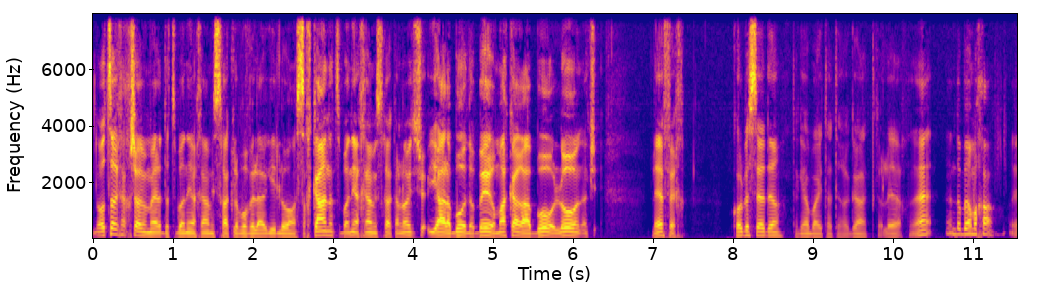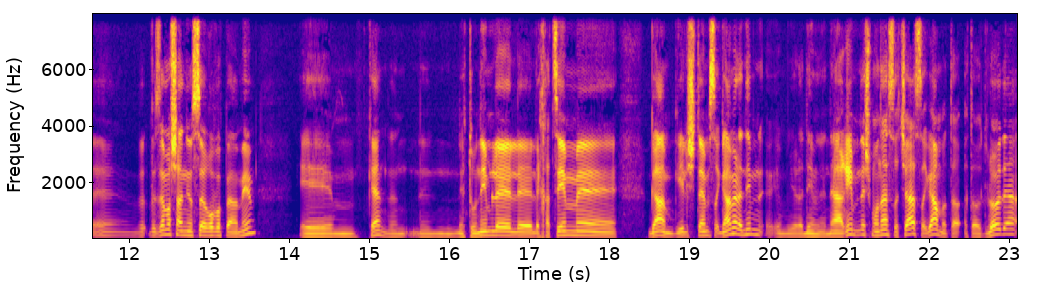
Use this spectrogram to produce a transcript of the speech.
לא צריך עכשיו עם הילד עצבני אחרי המשחק לבוא ולהגיד לו, השחקן עצבני אחרי המשחק, אני לא יודעת, יאללה, בוא, דבר, מה קרה, בוא, לא. להפך, הכל בסדר, תגיע הביתה, תירגע, תקלח, נדבר מחר. אה, וזה מה שאני עושה רוב הפעמים. אה, כן, נתונים ללחצים, אה, גם גיל 12, גם ילדים, ילדים, נערים בני 18-19, גם, אתה, אתה עוד לא יודע,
